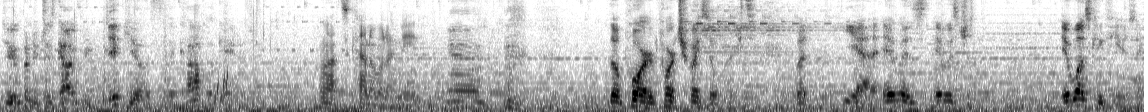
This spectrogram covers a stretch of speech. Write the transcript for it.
stupid, it just got ridiculously complicated. well, that's kind of what I mean. Yeah. The poor, poor choice of words. But yeah, it was, it was just, it was confusing.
